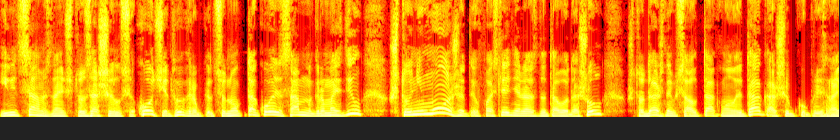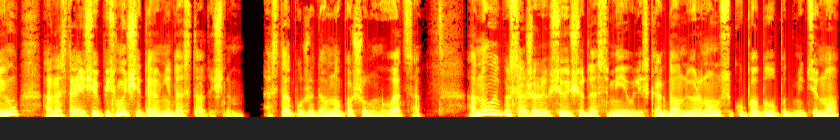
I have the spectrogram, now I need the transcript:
И ведь сам знает, что зашился. Хочет выкарабкаться, но такое сам нагромоздил, что не может. И в последний раз до того дошел, что даже написал так, мол, и так, ошибку признаю, а настоящее письмо считаю недостаточным. Остап уже давно пошел умываться, а новые пассажиры все еще досмеивались. Когда он вернулся, купе было подметено,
